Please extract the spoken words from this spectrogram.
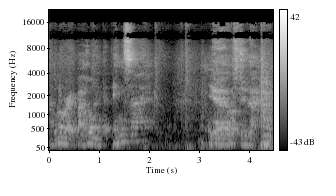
I lower it by holding the inside. Yeah, let's do that.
